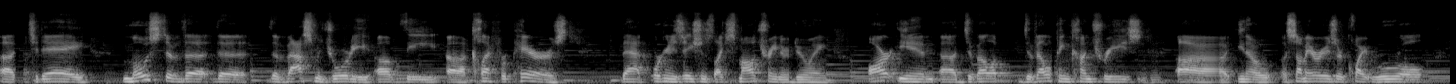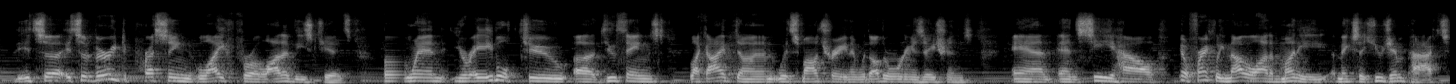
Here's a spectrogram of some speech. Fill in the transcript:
uh, today most of the the the vast majority of the uh, cleft repairs that organizations like Smile Train are doing are in uh, develop, developing countries. Mm-hmm. Uh, you know, some areas are quite rural. It's a it's a very depressing life for a lot of these kids. But when you're able to uh, do things like I've done with Smile Train and with other organizations, and and see how you know, frankly, not a lot of money makes a huge impact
